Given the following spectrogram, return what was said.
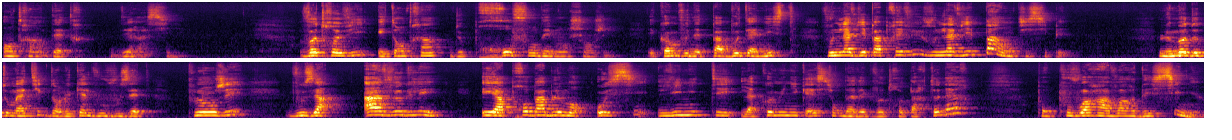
en train d'être déraciné. Votre vie est en train de profondément changer. Et comme vous n'êtes pas botaniste, vous ne l'aviez pas prévu, vous ne l'aviez pas anticipé. Le mode automatique dans lequel vous vous êtes plongé vous a aveuglé et a probablement aussi limité la communication avec votre partenaire pour pouvoir avoir des signes.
